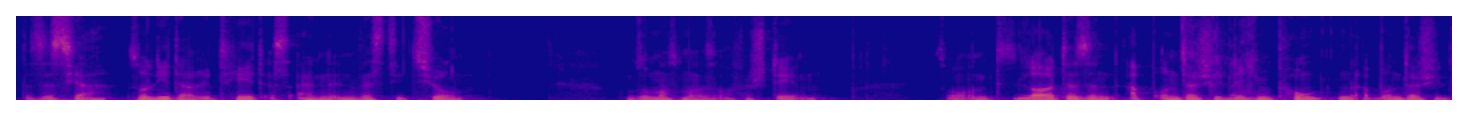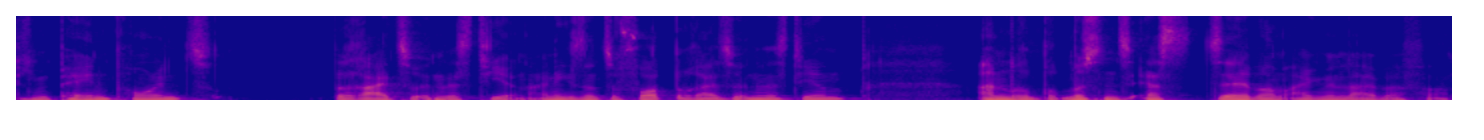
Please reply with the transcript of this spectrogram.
Das ist ja, Solidarität ist eine Investition. Und so muss man das auch verstehen. So, und die Leute sind ab unterschiedlichen Klar. Punkten, ab unterschiedlichen Pain Points bereit zu investieren. Einige sind sofort bereit zu investieren, andere müssen es erst selber am eigenen Leib erfahren.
